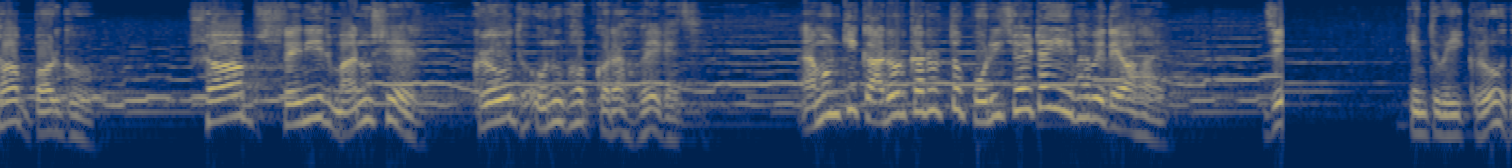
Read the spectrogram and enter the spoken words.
সব বর্গ, সব শ্রেণির মানুষের ক্রোধ অনুভব করা হয়ে গেছে। এমনকি কারোর কারোর তো পরিচয়টাই এইভাবে দেওয়া হয়। যে কিন্তু এই ক্রোধ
